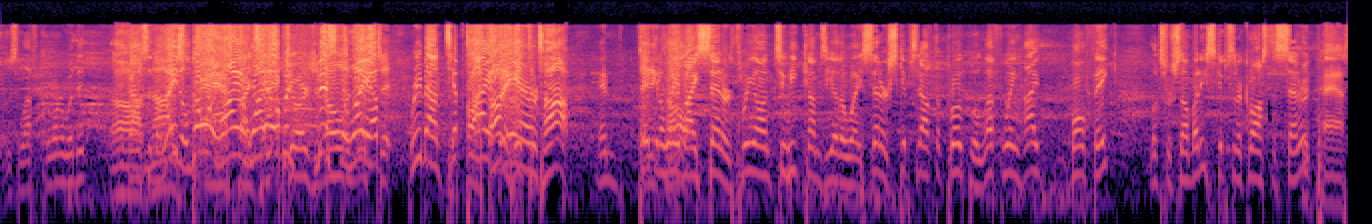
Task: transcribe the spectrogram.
Goes left corner with it. Oh, Bounces nice to the pass Lyon by wide open. George. Missed Nolan the layup. it. Rebound tipped Oh, I high thought in it the hit air. the top. And Didn't taken away call. by center. Three on two. He comes the other way. Center skips it out to Propo. Left wing high ball fake. Looks for somebody. Skips it across the center. Good pass.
